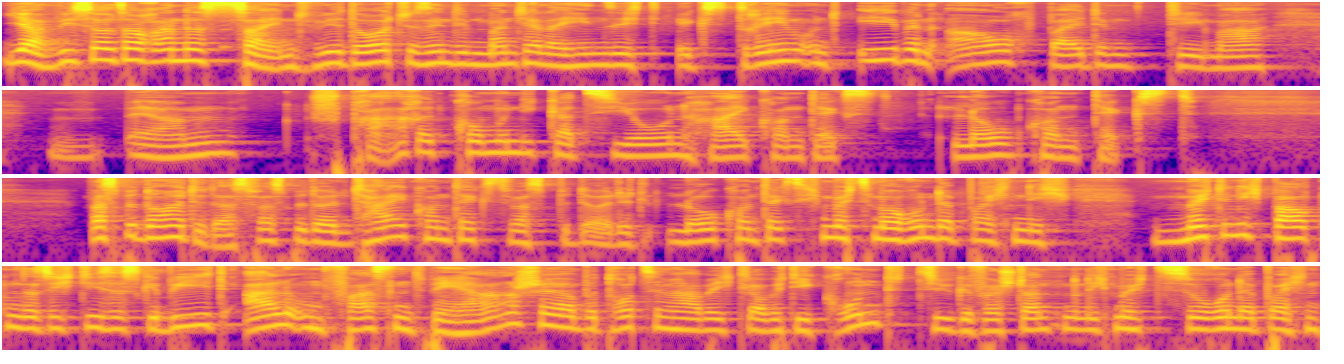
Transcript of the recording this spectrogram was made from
Ja, wie soll es auch anders sein? Wir Deutsche sind in mancherlei Hinsicht extrem und eben auch bei dem Thema ähm, Sprache, Kommunikation, High Context, Low Context. Was bedeutet das? Was bedeutet High Context? Was bedeutet Low Context? Ich möchte es mal runterbrechen. Ich möchte nicht behaupten, dass ich dieses Gebiet allumfassend beherrsche, aber trotzdem habe ich, glaube ich, die Grundzüge verstanden und ich möchte es so runterbrechen,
